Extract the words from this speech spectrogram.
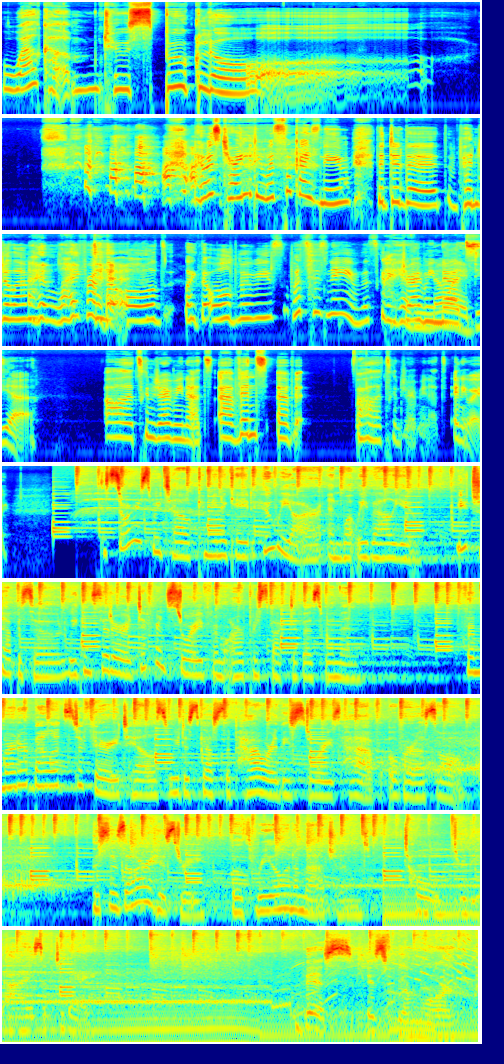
Welcome to Spooklore. I was trying to do what's the guy's name that did the, the pendulum I liked from the old like the old movies? What's his name? That's gonna I drive have me no nuts. idea. Oh, that's gonna drive me nuts. Uh, Vince. Uh, oh, that's gonna drive me nuts. Anyway, The stories we tell communicate who we are and what we value. Each episode, we consider a different story from our perspective as women. From murder ballads to fairy tales, we discuss the power these stories have over us all. This is our history, both real and imagined, told through the eyes of today. This is Femlore.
